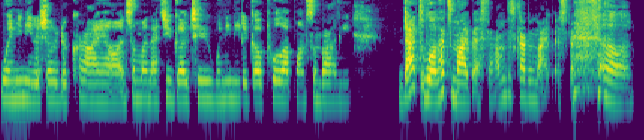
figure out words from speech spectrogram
when you need a shoulder to cry on, someone that you go to when you need to go pull up on somebody. That's well, that's my best friend. I'm describing my best friend. um,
